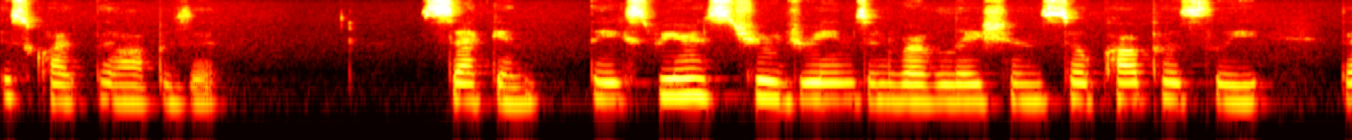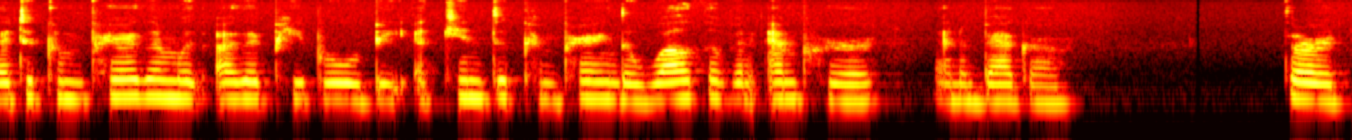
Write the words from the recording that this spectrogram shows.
is quite the opposite. Second, they experience true dreams and revelations so copiously that to compare them with other people would be akin to comparing the wealth of an emperor and a beggar. Third,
